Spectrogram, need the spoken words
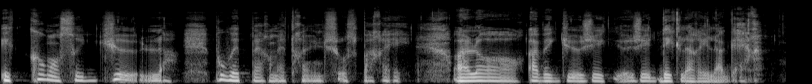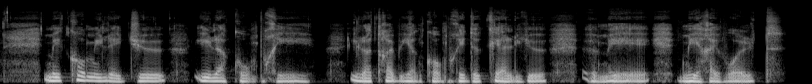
Et comment ce Dieu-là pouvait permettre une chose pareille? Alors, avec Dieu, j'ai déclaré la guerre. Mais comme il est Dieu, il a compris Il a très bien compris de quel lieu euh, mes, mes révoltes,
